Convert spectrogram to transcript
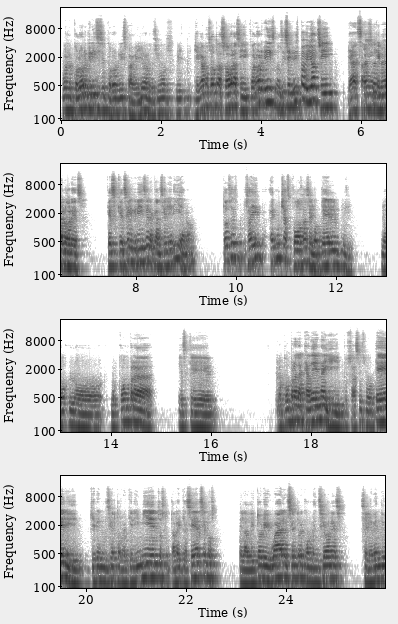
bueno, el color gris es el color gris pabellón. Decimos, llegamos a otras obras y color gris, nos dicen gris pabellón, sí, ya saben qué color es. Que, es. que es el gris de la cancelería, ¿no? Entonces, pues hay, hay muchas cosas. El hotel pues, lo, lo, lo, compra, este, lo compra la cadena y pues hace su hotel y quieren ciertos requerimientos, total hay que hacérselos. El auditorio igual, el centro de convenciones se le vende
